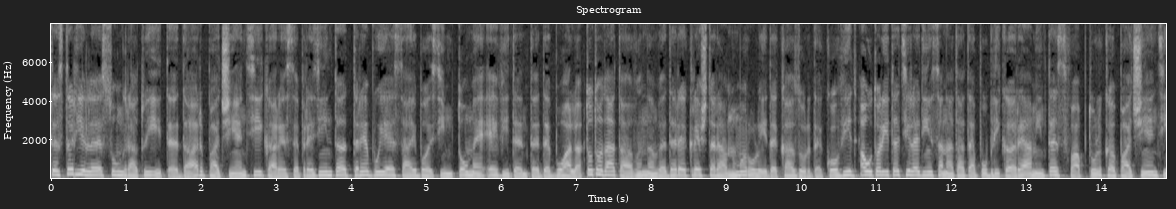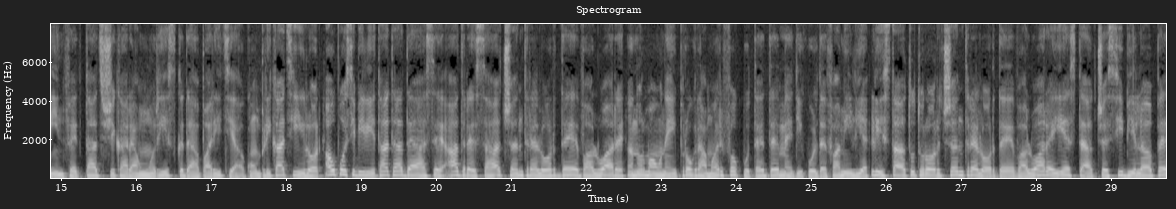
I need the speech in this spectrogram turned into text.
Testările sunt gratuite, dar pacienții care se prezintă trebuie să aibă simptome evidente de boală. Totodată, având în vedere creșterea numărului de cazuri de COVID, autoritățile din sănătatea publică reamintesc faptul că pacienții infectați și care au un risc de apariție a complicațiilor au posibilitatea de a se adresa centrelor de evaluare în urma unei programări făcute de medicul de familie. Lista tuturor centrelor de evaluare este accesibilă pe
